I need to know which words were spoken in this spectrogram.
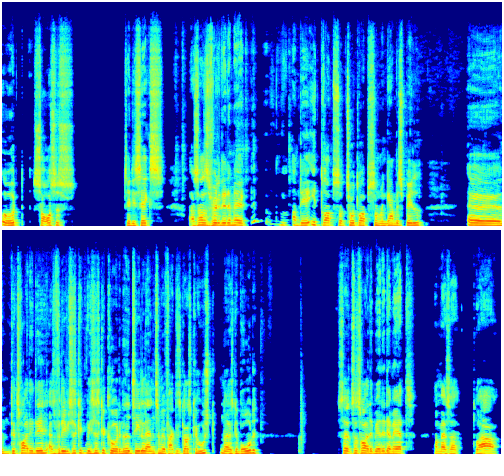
8 sources til de 6. Og så er der selvfølgelig det der med, om det er et drop, så to drops, som man gerne vil spille. Øh, det tror jeg, det er det. Altså fordi hvis jeg, skal, hvis jeg skal kode det ned til et eller andet, som jeg faktisk også kan huske, når jeg skal bruge det, så, så tror jeg, det bliver det der med, at om altså, du har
